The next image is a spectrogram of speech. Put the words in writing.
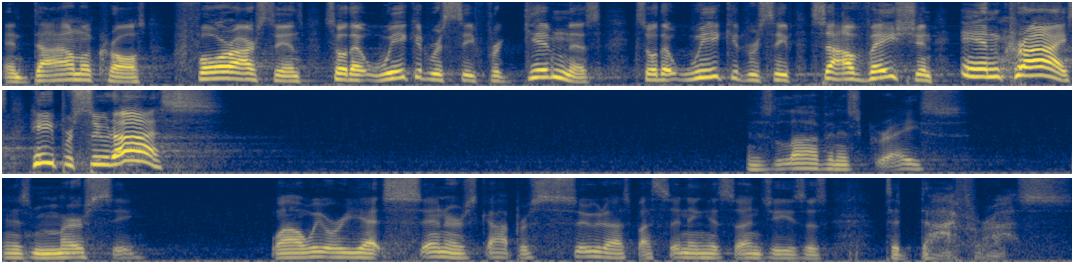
and die on the cross for our sins so that we could receive forgiveness, so that we could receive salvation in Christ. He pursued us. and His love and His grace and His mercy. While we were yet sinners, God pursued us by sending His Son Jesus to die for us.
